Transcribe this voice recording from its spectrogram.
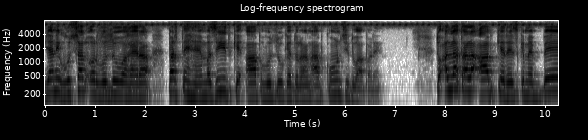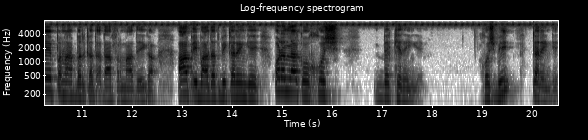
यानी गुसल और वज़ू वगैरह पढ़ते हैं। मज़ीद के आप वज़ू के दौरान आप कौन सी दुआ पढ़ें? तो अल्लाह ताला आपके रिज्क में बेपनाह बरकत अता फरमा देगा। आप इबादत भी करेंगे और अल्लाह को खुश बिखरेंगे खुश भी करेंगे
